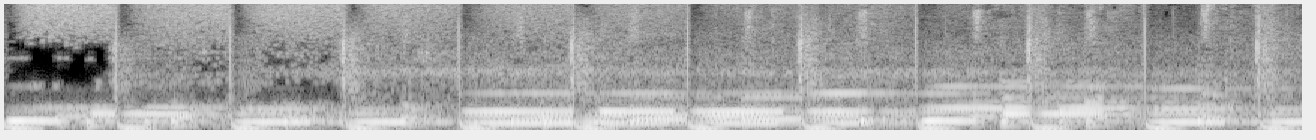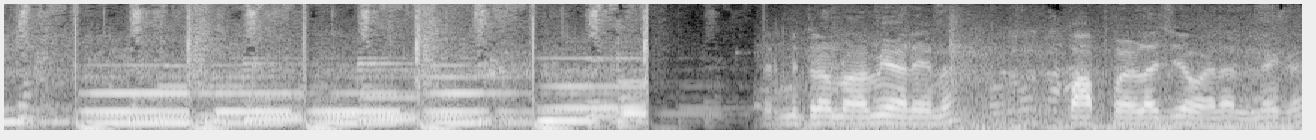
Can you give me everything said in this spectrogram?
तर मित्रांनो आम्ही आले ना पापळला जेवायला आले नाही का?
